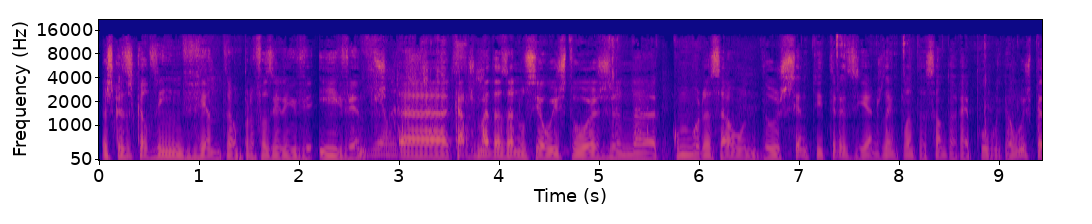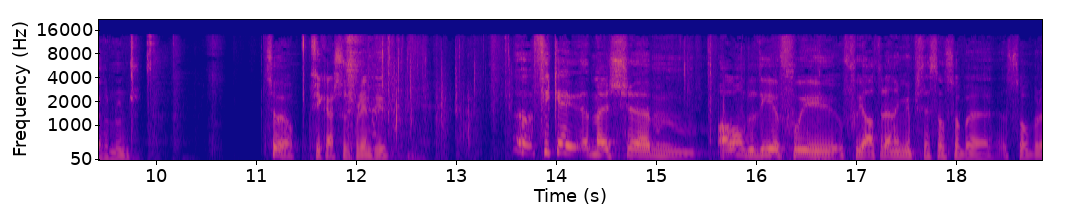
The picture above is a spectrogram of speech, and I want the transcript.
As coisas que eles inventam para fazer eventos. Ah, Carlos Moedas anunciou isto hoje na comemoração dos 113 anos da implantação da República. Luís Pedro Nunes, Sou eu. ficaste surpreendido? Uh, Fiquei, mas hum, ao longo do dia fui, fui alterando a minha percepção sobre a, sobre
